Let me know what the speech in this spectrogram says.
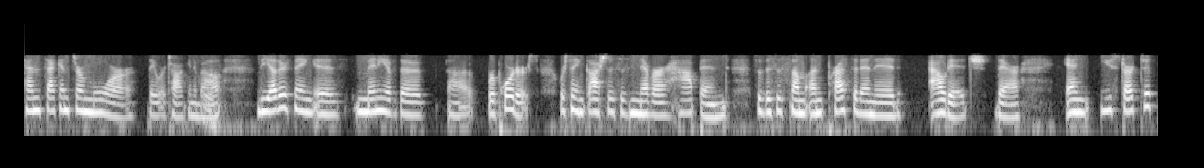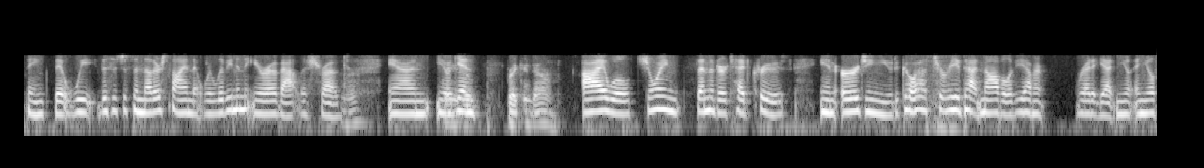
10 seconds or more, they were talking about. The other thing is, many of the uh, reporters were saying, gosh, this has never happened. So this is some unprecedented outage there. And you start to think that we, this is just another sign that we're living in the era of Atlas Shrugged. Yeah. And, you know, Things again, breaking down. I will join Senator Ted Cruz in urging you to go out to read that novel if you haven't read it yet, and you'll and you'll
